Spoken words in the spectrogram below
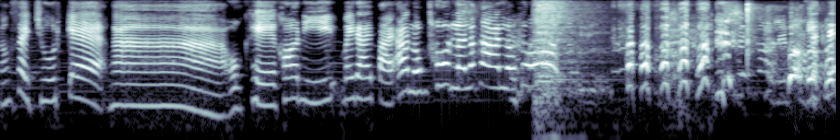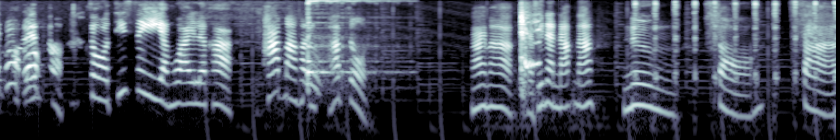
น้องใส่ชุดแกะงาโอเค ข้อนี้ไม่ได้ไปอะลงโทษเลยละกันลงโทษ เล่นต่อเล่นต่อเล่นต่อโจทย์ที่สี่อย่างไวเลยค่ะ ภาพมาค่ะลูกภาพโจทย์ ง่ายมากแต่พี่นันนับนะหนึ่งสองสาม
